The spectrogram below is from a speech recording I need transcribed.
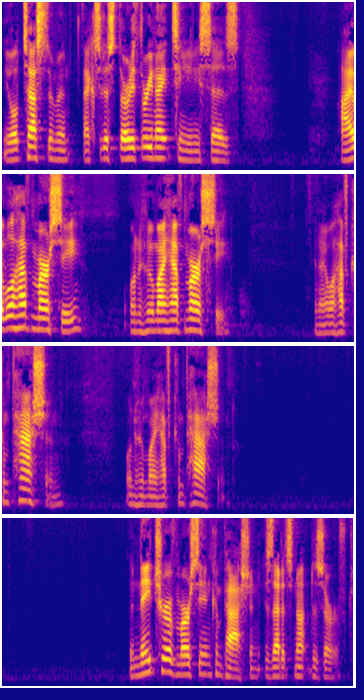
the Old Testament, Exodus 33 19, he says, I will have mercy on whom I have mercy, and I will have compassion on whom I have compassion. The nature of mercy and compassion is that it's not deserved.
